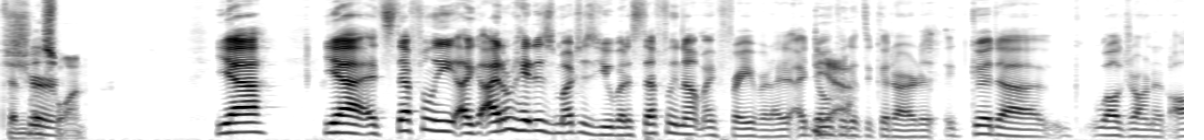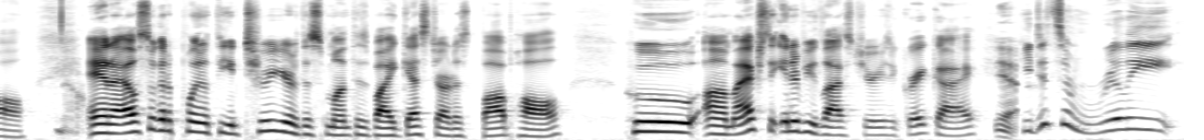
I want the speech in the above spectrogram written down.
than this one. Yeah, yeah. It's definitely like I don't hate it as much as you, but it's definitely not my favorite. I, I don't Yeah. think it's a good art, a good, uh, well drawn at all. And I also got to point out the interior of this month is by guest artist Bob Hall, who um, I actually interviewed last year. He's a great guy. Yeah. he did some really,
